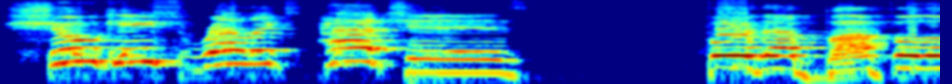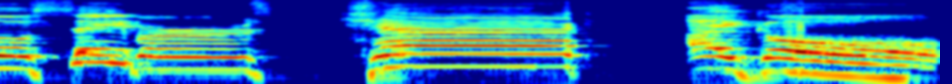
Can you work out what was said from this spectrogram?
Showcase Relics Patches for the Buffalo Sabres, Jack Eichel.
